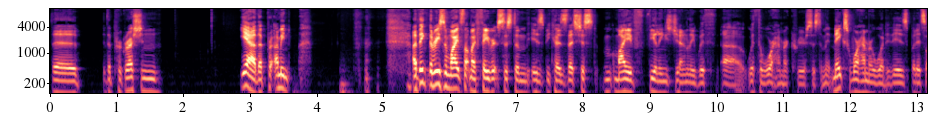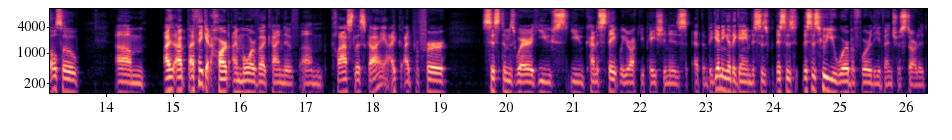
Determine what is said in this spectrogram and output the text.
the the progression. Yeah, the I mean. I think the reason why it's not my favorite system is because that's just my feelings generally with uh, with the Warhammer career system. It makes Warhammer what it is, but it's also um, I, I, think at heart I'm more of a kind of um, classless guy. I, I prefer systems where you you kind of state what your occupation is at the beginning of the game. This is this is this is who you were before the adventure started,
